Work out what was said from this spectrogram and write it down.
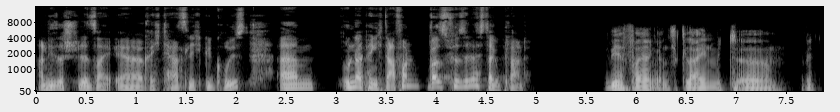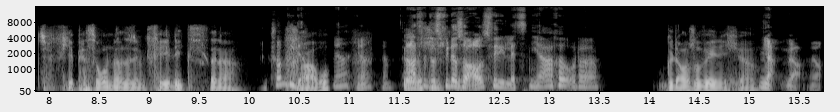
An dieser Stelle sei er recht herzlich gegrüßt. Ähm, unabhängig davon, was ist für Silvester geplant? Wir feiern ganz klein mit, äh, mit vier Personen, also dem Felix, seiner Schon wieder. Frau. Ja, ja, ja. Ja, Artet das das wieder so aus wie die letzten Jahre oder? Genauso wenig, ja. Ja, ja, ja.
